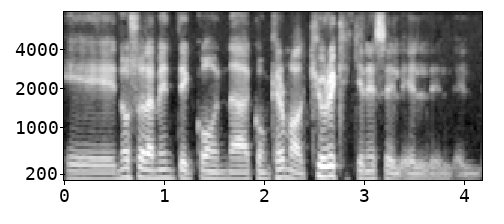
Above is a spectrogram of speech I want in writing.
eh, no solamente con, uh, con Kermal quien es el,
